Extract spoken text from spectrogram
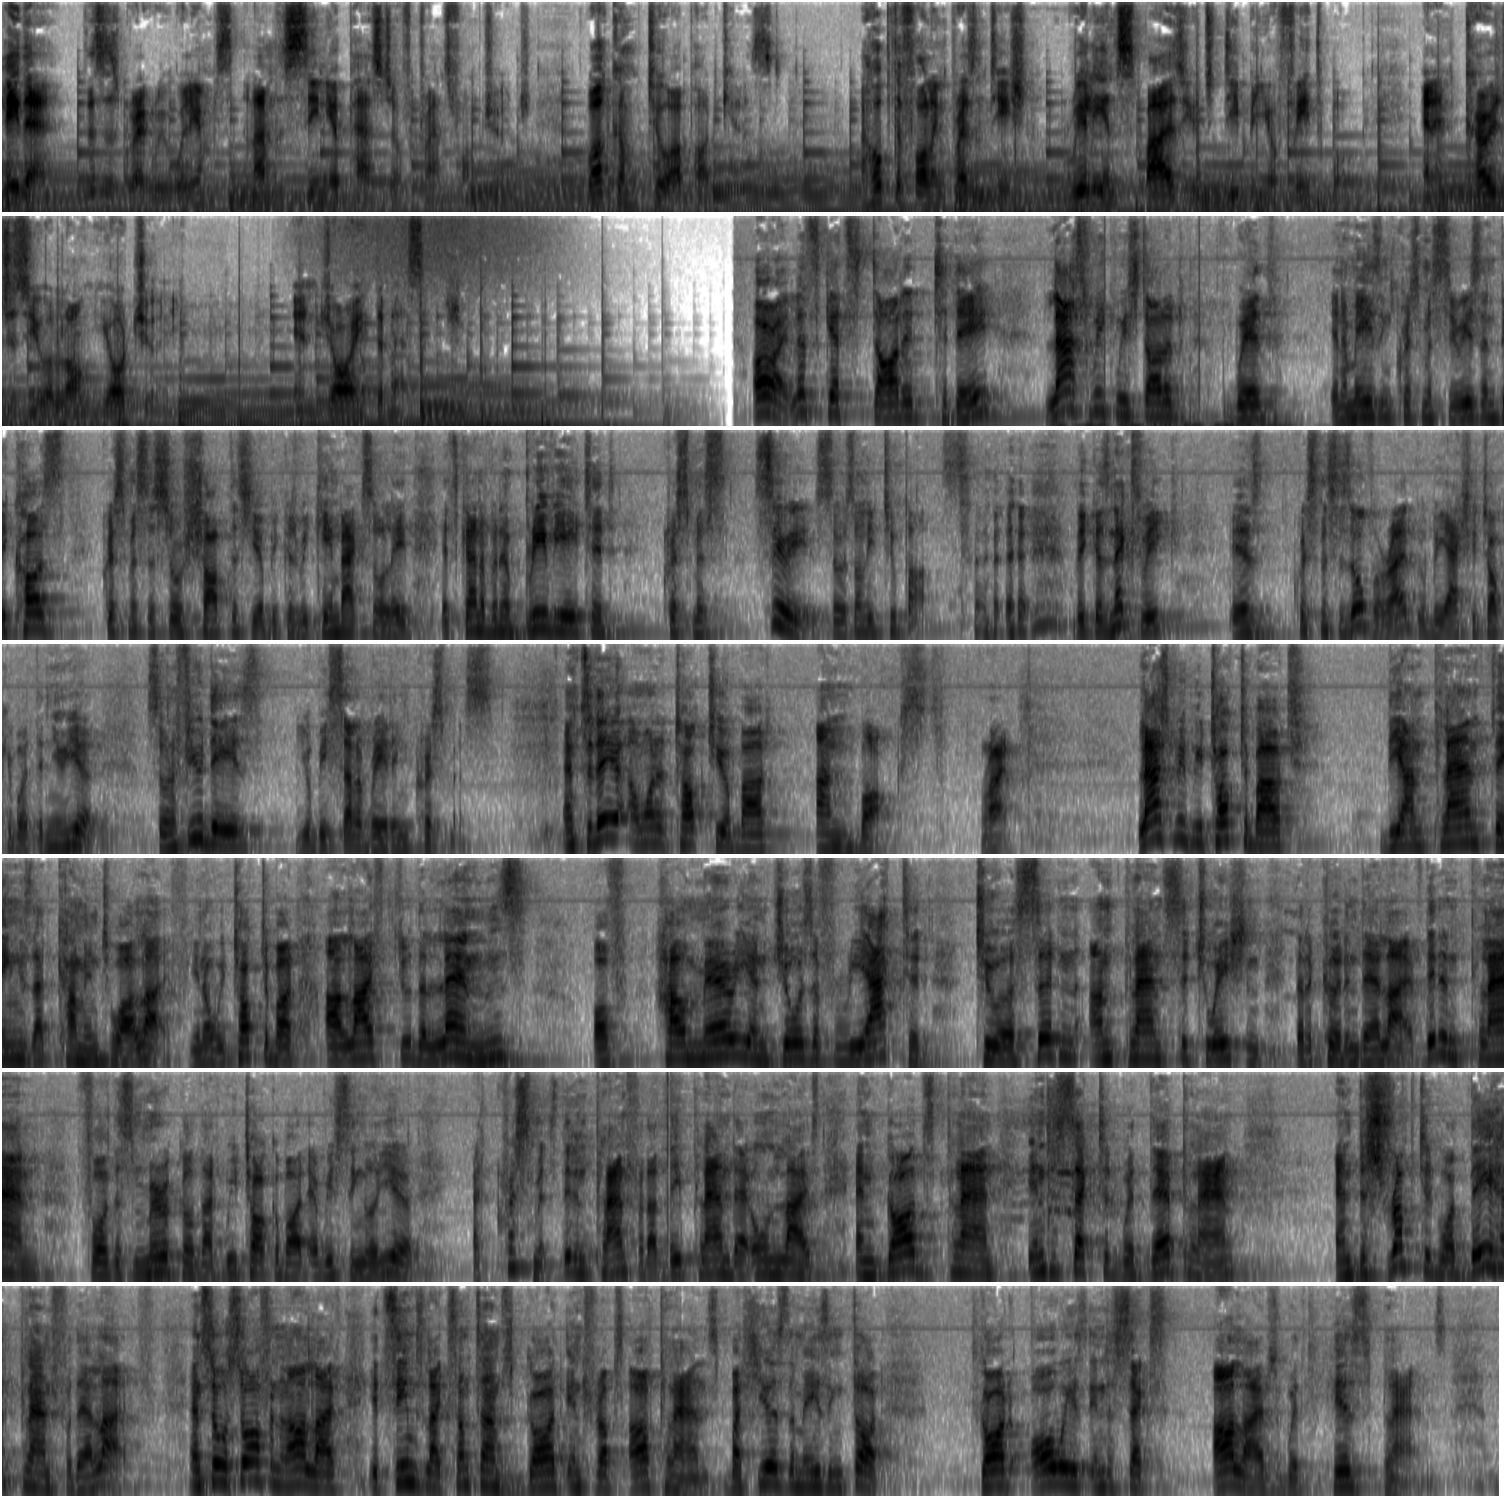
Hey there, this is Gregory Williams, and I'm the senior pastor of Transform Church. Welcome to our podcast. I hope the following presentation really inspires you to deepen your faith walk and encourages you along your journey. Enjoy the message. All right, let's get started today. Last week we started with an amazing Christmas series, and because Christmas is so short this year, because we came back so late, it's kind of an abbreviated Christmas series. So it's only two parts. because next week is Christmas is over, right? We'll be actually talking about the new year. So in a few days, you'll be celebrating Christmas. And today I want to talk to you about unboxed, right? Last week we talked about the unplanned things that come into our life. You know, we talked about our life through the lens of how Mary and Joseph reacted to a certain unplanned situation that occurred in their life. They didn't plan for this miracle that we talk about every single year at Christmas. They didn't plan for that, they planned their own lives. And God's plan intersected with their plan and disrupted what they had planned for their life. And so, so often in our life, it seems like sometimes God interrupts our plans. But here's the amazing thought God always intersects our lives with His plans.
